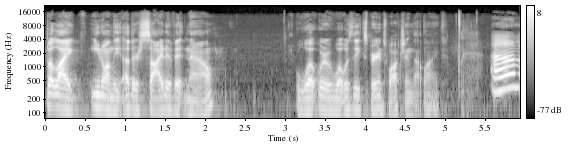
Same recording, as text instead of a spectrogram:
but like, you know, on the other side of it now, what were what was the experience watching that like? Um,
